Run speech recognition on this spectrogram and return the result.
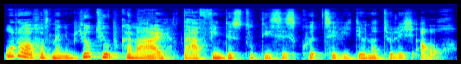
oder auch auf meinem YouTube-Kanal. Da findest du dieses kurze Video natürlich auch.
